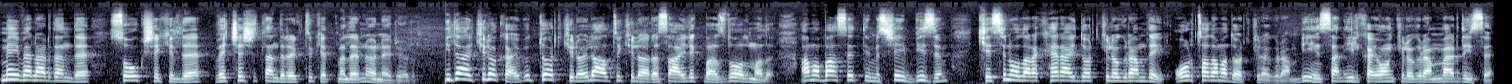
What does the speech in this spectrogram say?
Meyvelerden de soğuk şekilde ve çeşitlendirerek tüketmelerini öneriyorum. İdeal kilo kaybı 4 kilo ile 6 kilo arası aylık bazda olmalı. Ama bahsettiğimiz şey bizim kesin olarak her ay 4 kilogram değil. Ortalama 4 kilogram. Bir insan ilk ay 10 kilogram verdiyse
